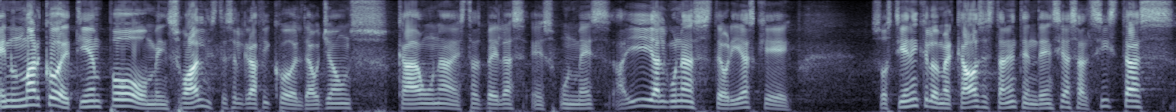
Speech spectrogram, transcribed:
En un marco de tiempo mensual, este es el gráfico del Dow Jones, cada una de estas velas es un mes. Hay algunas teorías que sostienen que los mercados están en tendencias alcistas,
